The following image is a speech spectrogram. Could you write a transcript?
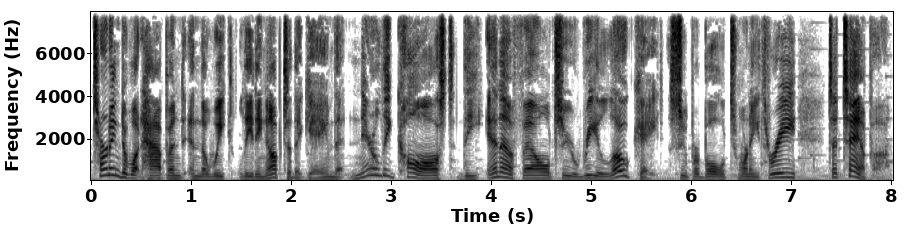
turning to what happened in the week leading up to the game that nearly caused the NFL to relocate Super Bowl 23 to Tampa.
